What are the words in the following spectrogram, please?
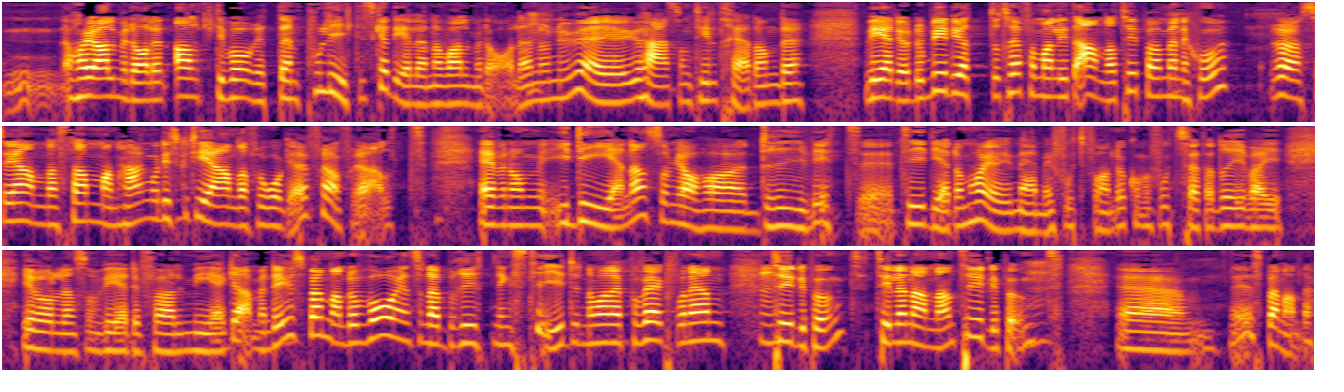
mm, har ju Almedalen alltid varit den politiska delen av Almedalen och nu är jag ju här som tillträdande VD och då blir det ju att då träffar man lite andra typer av människor rör sig i andra sammanhang och diskuterar andra frågor framför allt. Även om idéerna som jag har drivit eh, tidigare, de har jag ju med mig fortfarande och kommer fortsätta driva i, i rollen som VD för Almega. Men det är ju spännande att vara i en sån där brytningstid när man är på väg från en mm. tydlig punkt till en annan tydlig punkt. Mm. det är spännande.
